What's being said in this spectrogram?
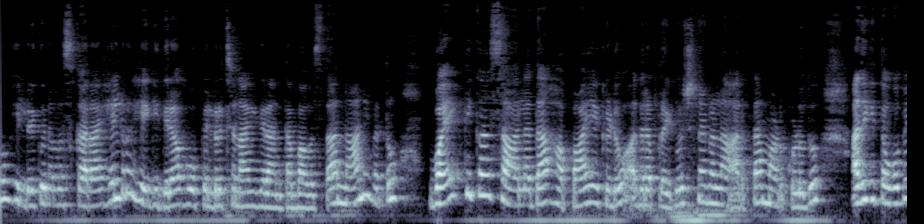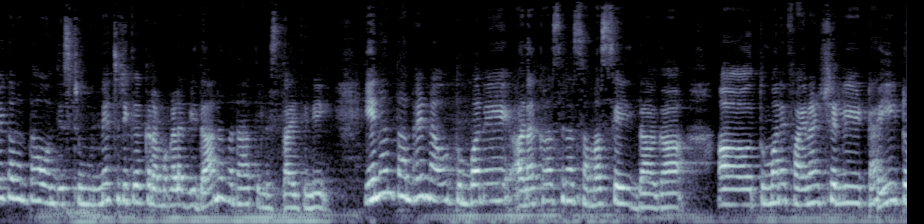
ಹಲೋ ಎಲ್ರಿಗೂ ನಮಸ್ಕಾರ. ಎಲ್ಲರೂ ಹೇಗಿದ್ದೀರಾ? ಹೋಪ್ ಎಲ್ಲರೂ ಚೆನ್ನಾಗಿದ್ದೀರಾ ಅಂತ ಭಾವಿಸ್ತಾ ನಾನಿವತ್ತು ವೈಯಕ್ತಿಕ ಸಾಲದ ಅಪಾಯಗಳು, ಅದರ ಪ್ರಯೋಜನಗಳನ್ನ ಅರ್ಥ ಮಾಡ್ಕೊಳ್ಳೋದು, ಅದಕ್ಕೆ ತಗೋಬೇಕಾದಂತಹ ಒಂದಿಷ್ಟು ಮುನ್ನೆಚ್ಚರಿಕೆ ಕ್ರಮಗಳ ವಿಧಾನವನ್ನ ತಿಳಿಸ್ತಾ ಇದ್ದೀನಿ. ಏನಂತ ಅಂದ್ರೆ ನಾವು ತುಂಬಾನೇ ಹಣಕಾಸಿನ ಸಮಸ್ಯೆ ಇದ್ದಾಗ ತುಂಬಾನೇ ಫೈನಾನ್ಷಿಯಲಿ ಟೈಟ್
